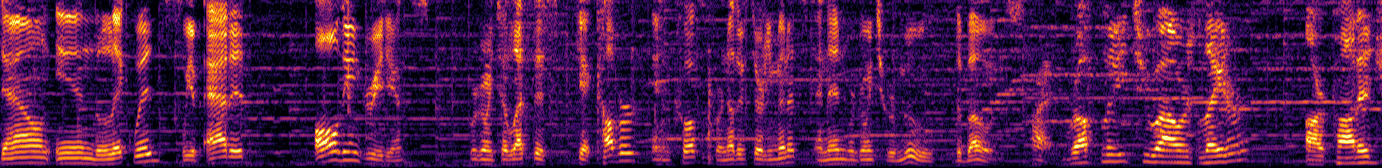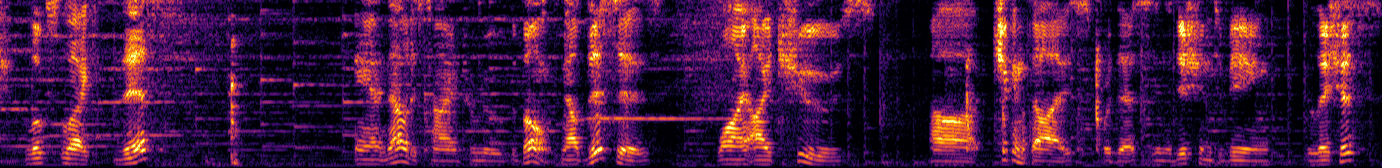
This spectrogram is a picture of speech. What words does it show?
down in the liquids. We have added all the ingredients. We're going to let this get covered and cook for another 30 minutes, and then we're going to remove the bones. All right, roughly two hours later, our pottage looks like this. And now it is time to remove the bones. Now this is why I choose uh, chicken thighs for this, in addition to being delicious.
